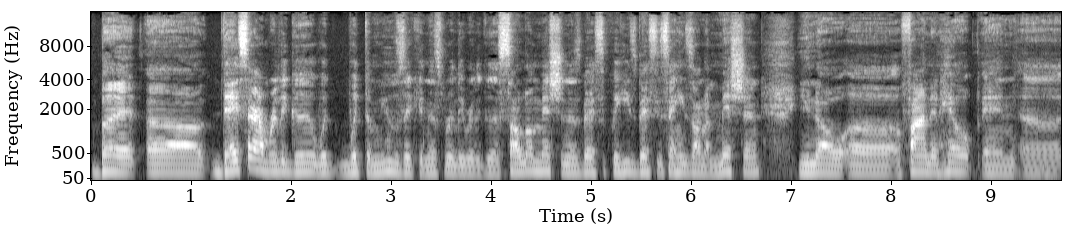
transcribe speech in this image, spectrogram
but uh they sound really good with with the music and it's really really good. Solo mission is basically he's basically saying he's on a mission you know uh finding help and uh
